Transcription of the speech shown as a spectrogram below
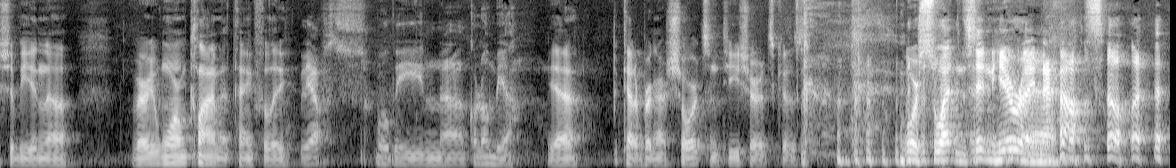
Should be in a very warm climate, thankfully. Yes. We'll be in uh, Colombia. Yeah, we got to bring our shorts and t-shirts because we're sweating sitting here right Yeah. now. So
